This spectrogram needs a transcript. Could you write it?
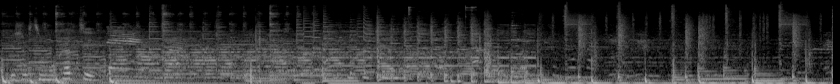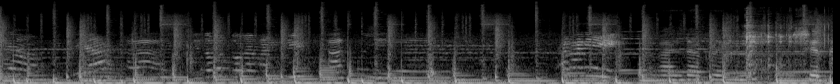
কিসের চুমু খাচ্ছি সেদ্ধ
